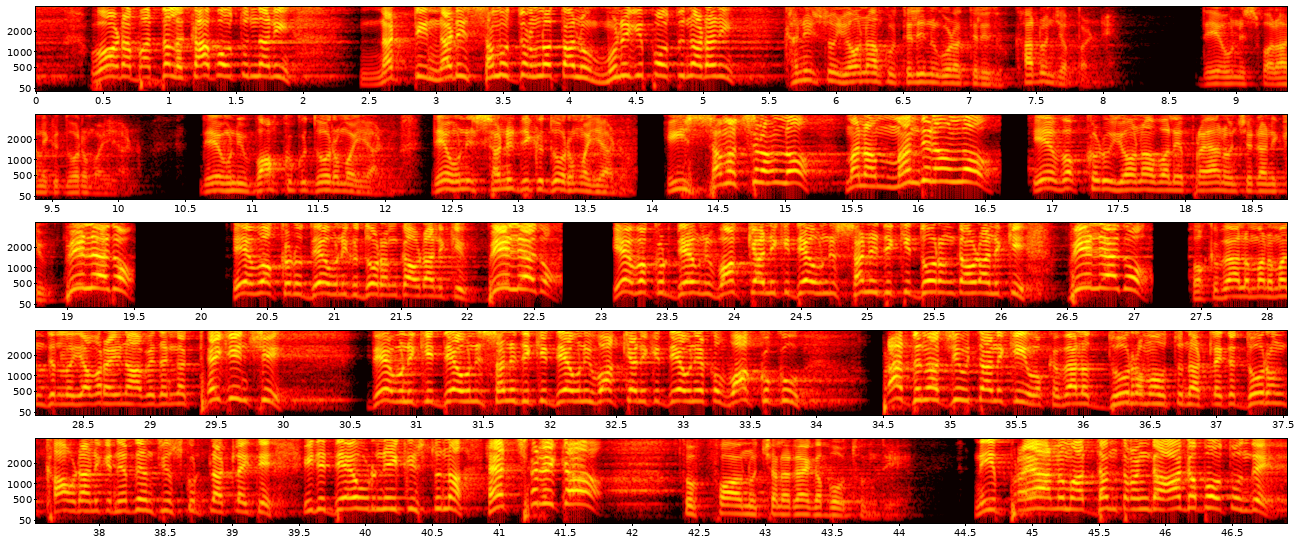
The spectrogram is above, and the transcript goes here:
ఓడ బద్దలు కాబోతుందని నట్టి నడి సముద్రంలో తాను మునిగిపోతున్నాడని కనీసం యోనాకు తెలియని కూడా తెలియదు కారణం చెప్పండి. దేవుని స్వరానికి దూరం అయ్యాడు దేవుని వాక్కుకు దూరం అయ్యాడు దేవుని సన్నిధికి దూరం అయ్యాడు ఈ సంవత్సరంలో మన మందిరంలో ఏ ఒక్కడు యోనా వలె ప్రయాణం చేయడానికి వీలేదు ఏ ఒక్కడు దేవునికి దూరం కావడానికి వీలేదు ఏ ఒక్కడు దేవుని వాక్యానికి దేవుని సన్నిధికి దూరం కావడానికి వీలేదు ఒకవేళ మన మందిరంలో ఎవరైనా ఆ విధంగా తెగించి దేవునికి దేవుని సన్నిధికి దేవుని వాక్యానికి దేవుని యొక్క వాక్కుకు ప్రార్థనా జీవితానికి ఒకవేళ దూరం అవుతున్నట్లయితే దూరం కావడానికి నిర్ణయం తీసుకుంటున్నట్లయితే ఇది దేవుడు నీకు ఇస్తున్న హెచ్చరిక. తుఫాను చెలరేగబోతుంది. నీ ప్రయాణం అర్ధంతరంగా ఆగబోతుంది.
